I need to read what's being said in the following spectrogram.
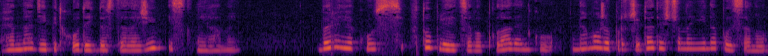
Геннадій підходить до стелажів із книгами. Бере якусь, втуплюється в обкладинку, не може прочитати, що на ній написано.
